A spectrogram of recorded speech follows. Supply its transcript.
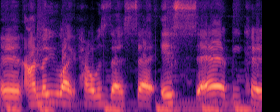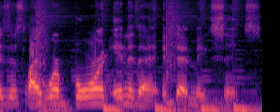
And I know you like, how is that sad? It's sad because it's like we're born into that, if that makes sense.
